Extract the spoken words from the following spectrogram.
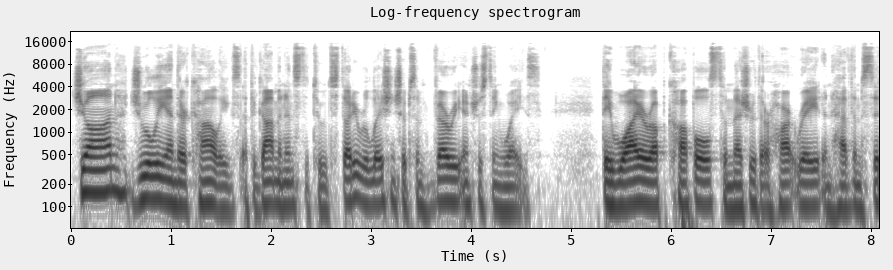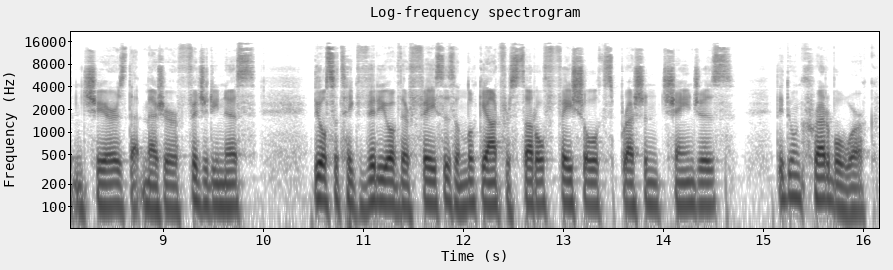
John, Julie, and their colleagues at the Gottman Institute study relationships in very interesting ways. They wire up couples to measure their heart rate and have them sit in chairs that measure fidgetiness. They also take video of their faces and look out for subtle facial expression changes. They do incredible work.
